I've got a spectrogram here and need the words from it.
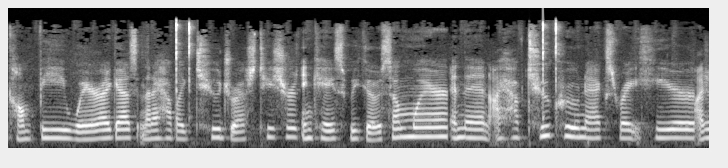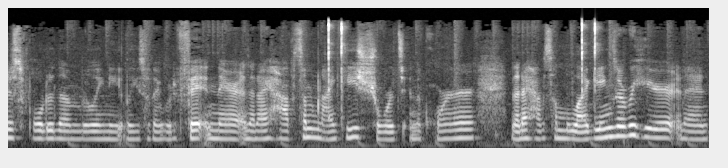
comfy wear, I guess. And then I have like two dress t-shirts in case we go somewhere. And then I have two crew necks right here. I just folded them really neatly so they would fit in there. And then I have some Nike shorts in the corner. And then I have some leggings over here and then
